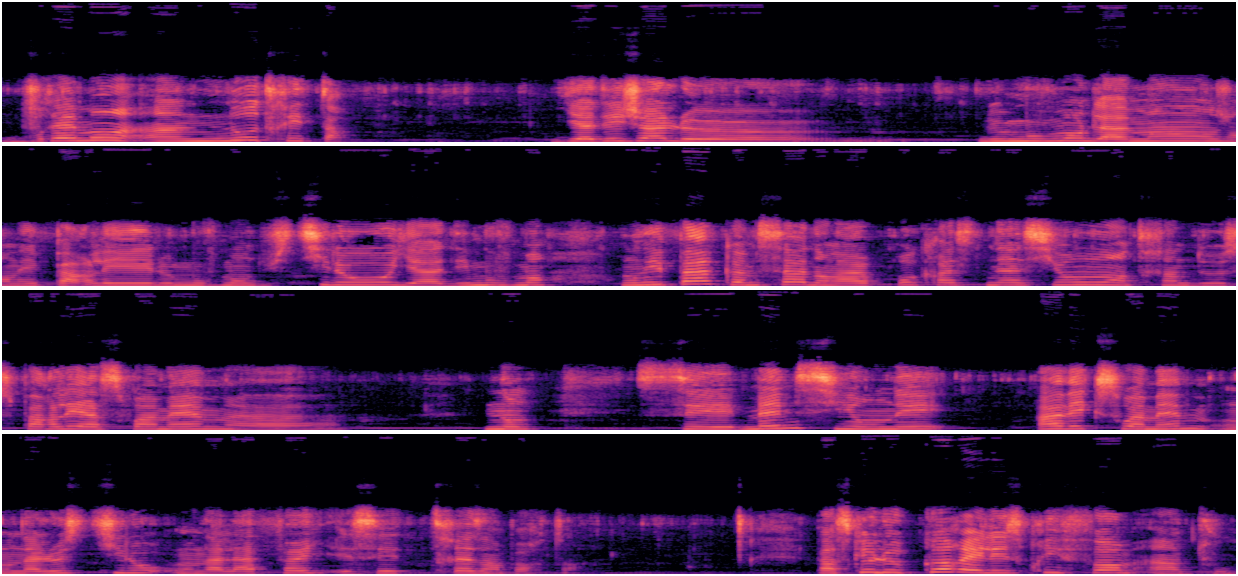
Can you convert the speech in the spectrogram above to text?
vraiment un autre état. Il y a déjà le, mouvement de la main, j'en ai parlé, le mouvement du stylo, il y a des mouvements. On n'est pas comme ça dans la procrastination en train de se parler à soi-même. Euh, non. C'est même si on est avec soi-même, on a le stylo, on a la feuille et c'est très important. Parce que le corps et l'esprit forment un tout.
